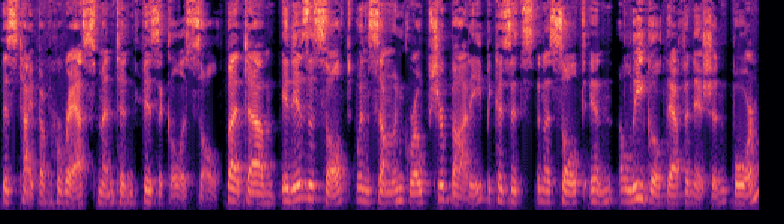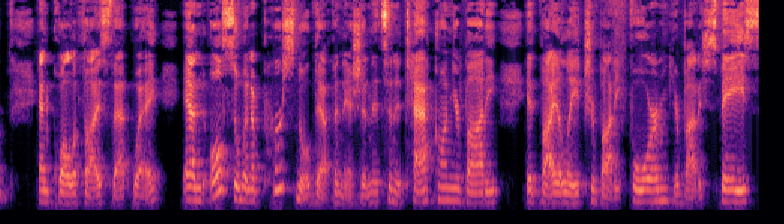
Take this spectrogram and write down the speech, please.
this type of harassment and physical assault. But um, it is assault when someone gropes your body because it's an assault in a legal definition form and qualifies that way. And also in a personal definition, it's an attack on your body. It violates your body form, your body space.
